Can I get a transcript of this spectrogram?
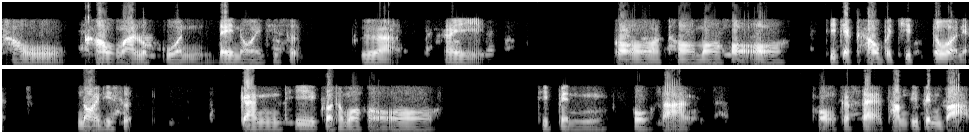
เขาเข้ามารบกวนได้น้อยที่สุด เพื่อให้ กทมขอที่จะเข้าประชิดตัวเนี่ย น้อยที่สุด การที่กทมขอที่เป็นโครงสร้างของกระแสธรรมที่เป็นบาป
